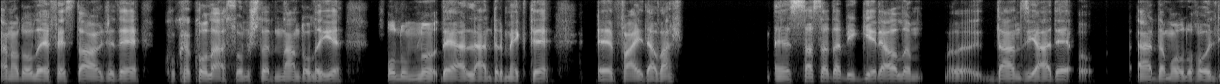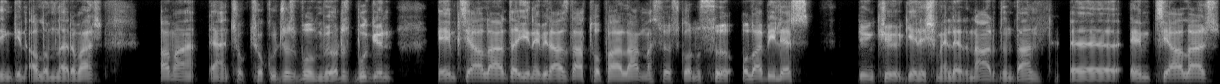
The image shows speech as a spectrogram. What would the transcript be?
Anadolu Efes daha önce de Coca-Cola sonuçlarından dolayı olumlu değerlendirmekte e, fayda var. E, Sasa'da bir geri alımdan ziyade Erdemoğlu Holding'in alımları var ama yani çok çok ucuz bulmuyoruz. Bugün emtialarda yine biraz daha toparlanma söz konusu olabilir. Dünkü gelişmelerin ardından e, emtialar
